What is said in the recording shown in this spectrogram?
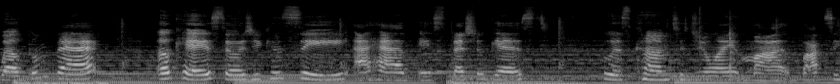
welcome back. Okay, so as you can see, I have a special guest who has come to join my Boxy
